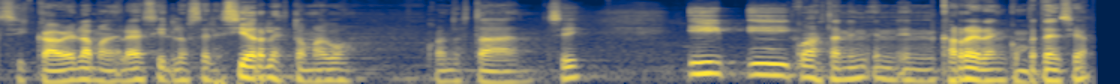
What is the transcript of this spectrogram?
si cabe la manera de decirlo, se les cierra el estómago cuando están, ¿sí? Y, y cuando están en, en- en carrera, en competencia.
